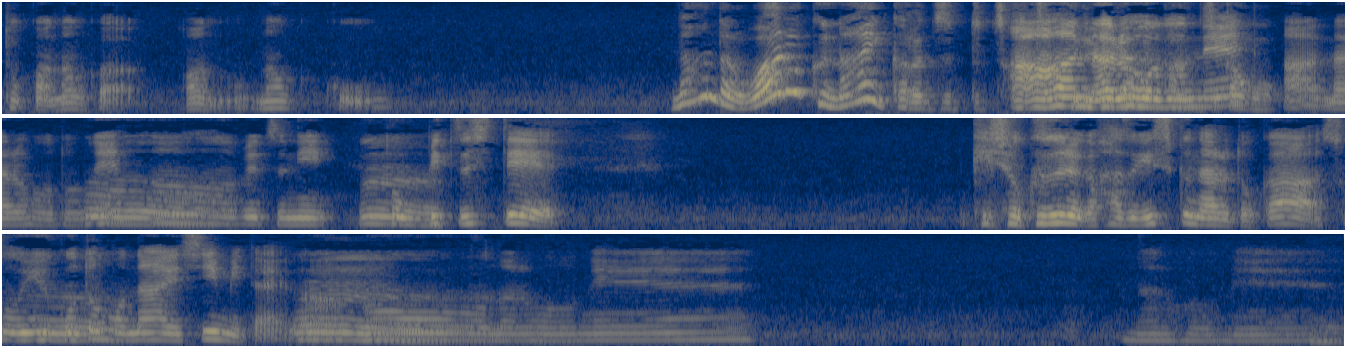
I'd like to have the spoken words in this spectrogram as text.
とかなんかあの？なんかこうなんだろう、悪くないからずっと使っちゃああ、ってるみたなないるほどね感じかも。。ああ、なるほどね。うんうん別に、うん突筆して、化粧崩れが激しくなるとか、そういうこともないし、みたいな。うんうんなるほどね。なるほどね。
